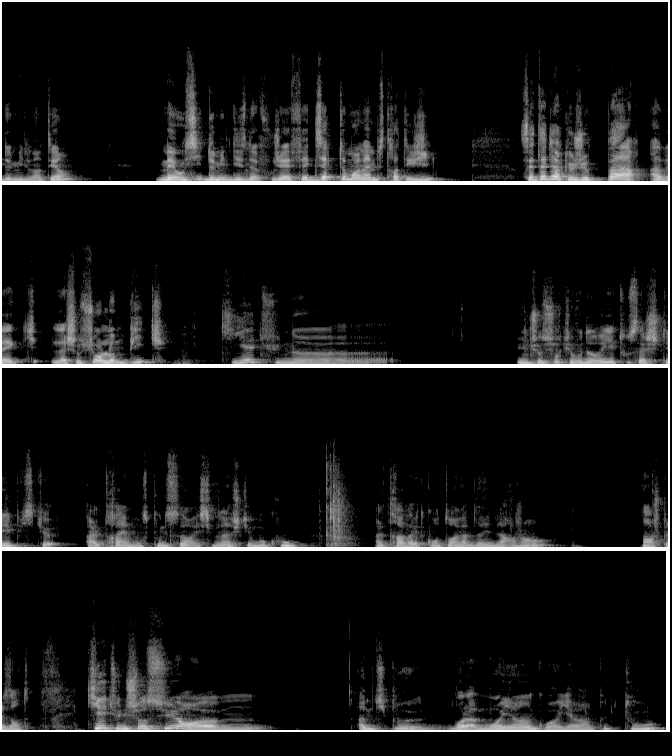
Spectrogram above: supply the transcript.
2021, mais aussi 2019, où j'avais fait exactement la même stratégie. C'est-à-dire que je pars avec la chaussure Lone Peak, qui est une, euh, une chaussure que vous devriez tous acheter, puisque Altra est mon sponsor, et si vous en achetez beaucoup, Altra va être content, et va me donner de l'argent. Non, je plaisante. Qui est une chaussure euh, un petit peu, voilà, moyen, quoi. Il y a un peu de tout.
